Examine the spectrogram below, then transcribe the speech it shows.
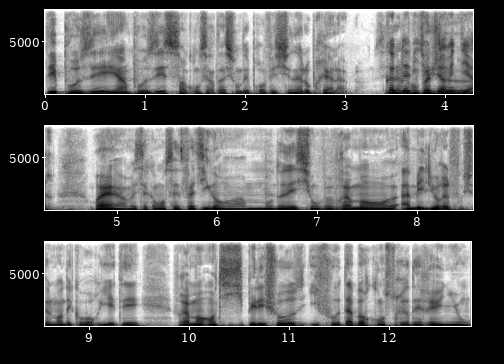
déposé et imposé sans concertation des professionnels au préalable. Comme d'habitude, fait, j'ai envie de euh, dire. Ouais, mais ça commence à être fatigant. hein. À un moment donné, si on veut vraiment euh, améliorer le fonctionnement des copropriétés, vraiment anticiper les choses, il faut d'abord construire des réunions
